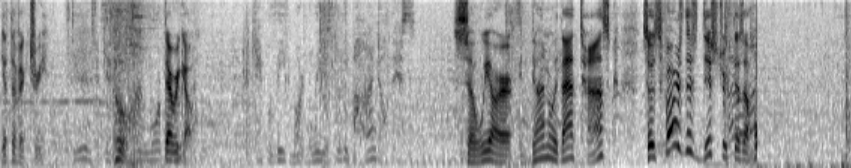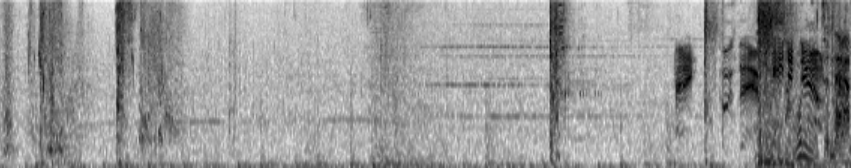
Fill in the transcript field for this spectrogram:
get the victory. Demons are getting Ooh, more and more there we go. I can't believe Martin Li is really behind all this. So we are done with that task. So as far as this district as a whole... a nap.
